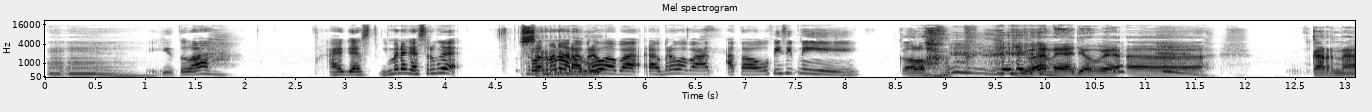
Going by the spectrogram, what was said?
Mm-mm. gitulah. Ayo guys gimana guys seru nggak? Seruan mana? Seru. Rabrau apa? Rabrau apa? Atau Visip nih? Kalau gimana ya jawabnya? Eh karena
